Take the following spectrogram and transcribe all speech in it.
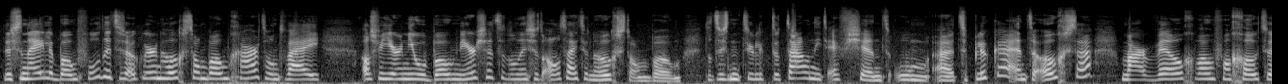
Dus een hele boom vol. Dit is ook weer een hoogstamboomgaard. Want wij, als we hier een nieuwe boom neerzetten, dan is het altijd een hoogstamboom. Dat is natuurlijk totaal niet efficiënt om uh, te plukken en te oogsten. Maar wel gewoon van grote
